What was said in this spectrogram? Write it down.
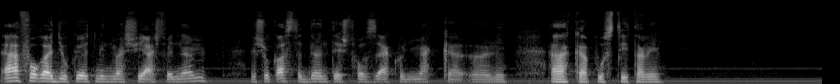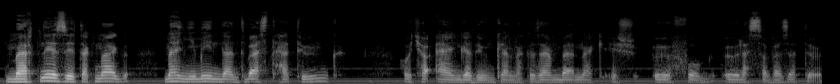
elfogadjuk őt, mint messiást, vagy nem, és ők azt a döntést hozzák, hogy meg kell ölni, el kell pusztítani. Mert nézzétek meg, mennyi mindent veszthetünk, hogyha engedünk ennek az embernek, és ő fog, ő lesz a vezető.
